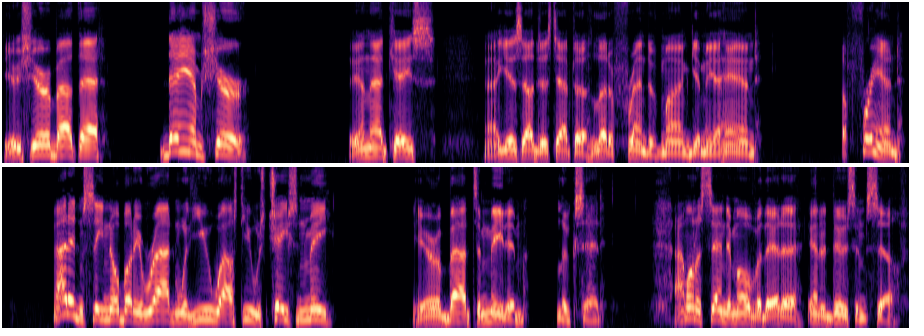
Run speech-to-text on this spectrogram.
You're sure about that? Damn sure. In that case, I guess I'll just have to let a friend of mine give me a hand. A friend? I didn't see nobody riding with you whilst you was chasing me. You're about to meet him, Luke said. I'm going to send him over there to introduce himself.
